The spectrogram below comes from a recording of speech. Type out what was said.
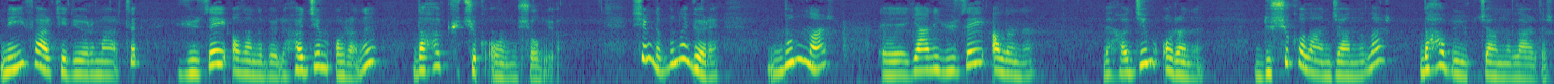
neyi fark ediyorum artık? Yüzey alanı bölü hacim oranı daha küçük olmuş oluyor. Şimdi buna göre bunlar e, yani yüzey alanı ve hacim oranı düşük olan canlılar daha büyük canlılardır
